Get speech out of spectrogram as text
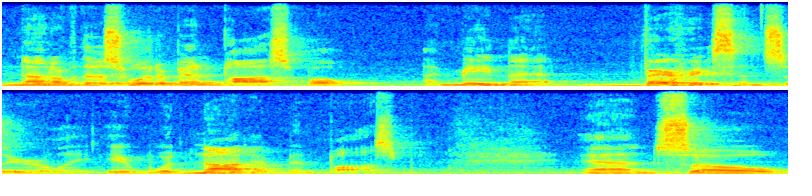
none of this would have been possible. I mean that very sincerely. It would not have been possible. And so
